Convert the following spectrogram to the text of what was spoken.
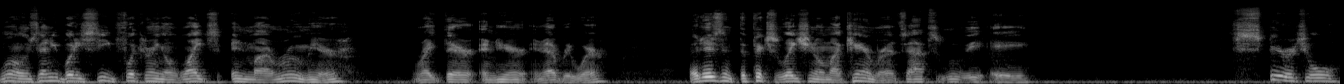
Well, does anybody see flickering of lights in my room here? Right there and here and everywhere. It isn't the pixelation on my camera. It's absolutely a spiritual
